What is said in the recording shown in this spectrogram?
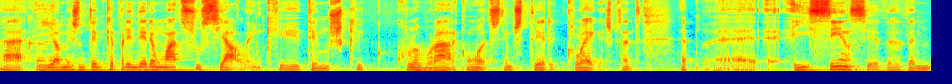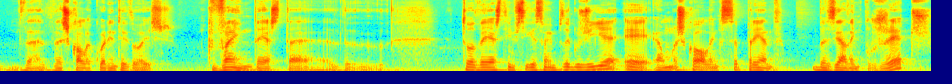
Ah. E ao mesmo tempo que aprender é um ato social em que temos que colaborar com outros, temos de ter colegas. Portanto, a, a, a essência da, da, da, Escola 42, que vem desta. De, toda esta investigação em pedagogia é, é uma escola em que se aprende baseada em projetos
